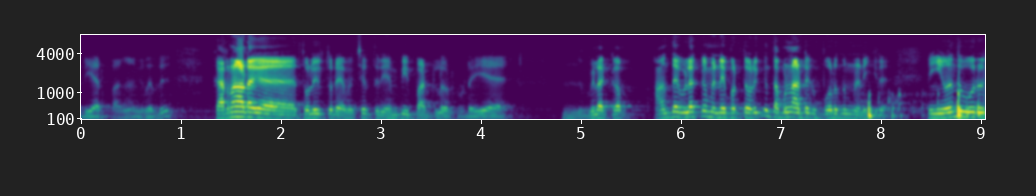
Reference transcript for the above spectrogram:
ரெடியாக இருப்பாங்கங்கிறது. கர்நாடக தொழில்துறை அமைச்சர் திரு எம்பி பாட்டில் அவர்களுடைய விளக்கம். அந்த விளக்கம் என்னை பொறுத்த வரைக்கும் தமிழ்நாட்டுக்கு பொருந்தும்னு நினைக்கிறேன். நீங்கள் வந்து ஒரு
